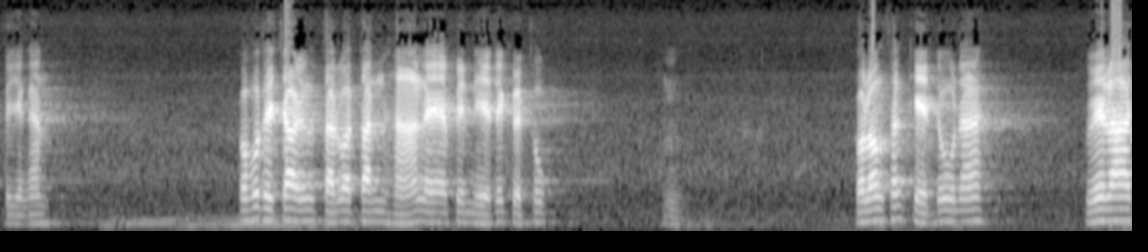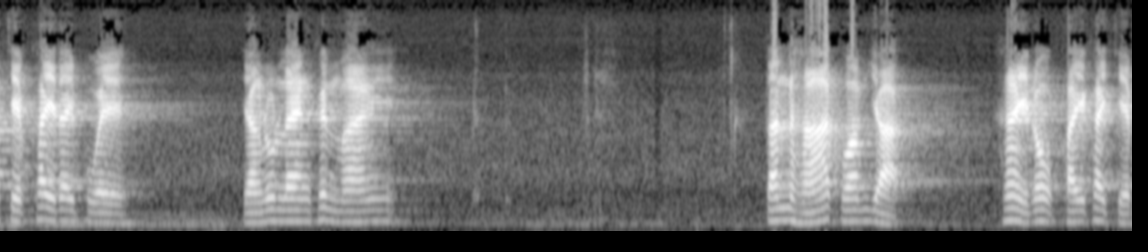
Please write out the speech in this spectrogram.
เป็นอย่างนั้น พระพุทธเจ้ายังตรัสว่าตัณหาแหละเป็นเหตุให้เกิดทุกข์ก็ลองสังเกตดูนะ เวลาเจ็บไข้ได้ป่วย อย่างรุนแรงขึ้นมาตัณหาความอยากให้โรคภัยไข้เจ็บ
